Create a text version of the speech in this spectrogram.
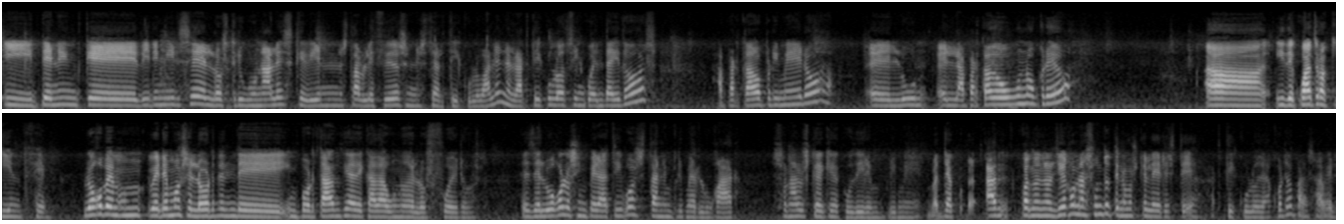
y tienen que dirimirse en los tribunales que vienen establecidos en este artículo, ¿vale? En el artículo 52, apartado primero, el, el apartado 1 creo, uh, y de 4 a 15. Luego veremos el orden de importancia de cada uno de los fueros. Desde luego los imperativos están en primer lugar, son a los que hay que acudir en primer. Cuando nos llega un asunto tenemos que leer este artículo, ¿de acuerdo? Para saber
